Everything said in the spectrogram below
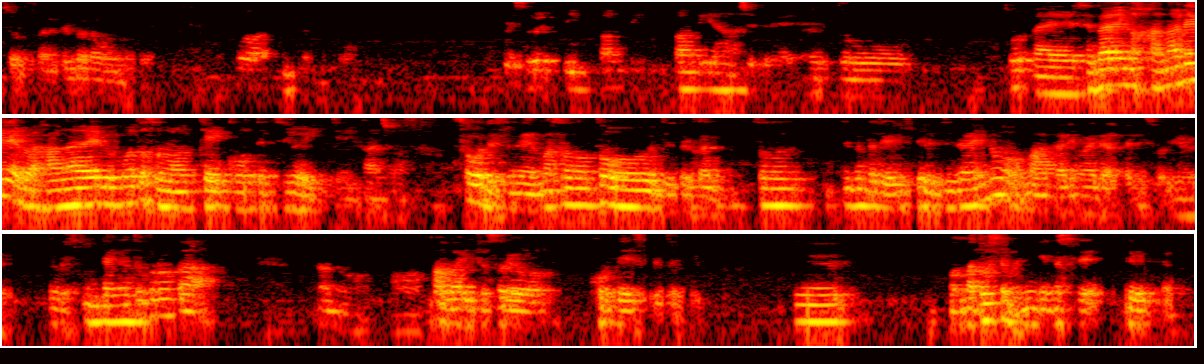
承されてる方が多いので、そこはいいか。なと。やっぱりそれって一般的一般的な話で、えっと、そうえー世代が離れれば離れるほどその傾向って強いっていう感じますか。そうですね、まあ、その当時というか、その自分たちが生きてる時代の、まあ、当たり前であったり、そういう常識みたいなところが、あのまあ、割とそれを肯定するという、まあ、どうしても人間として強いかなと。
